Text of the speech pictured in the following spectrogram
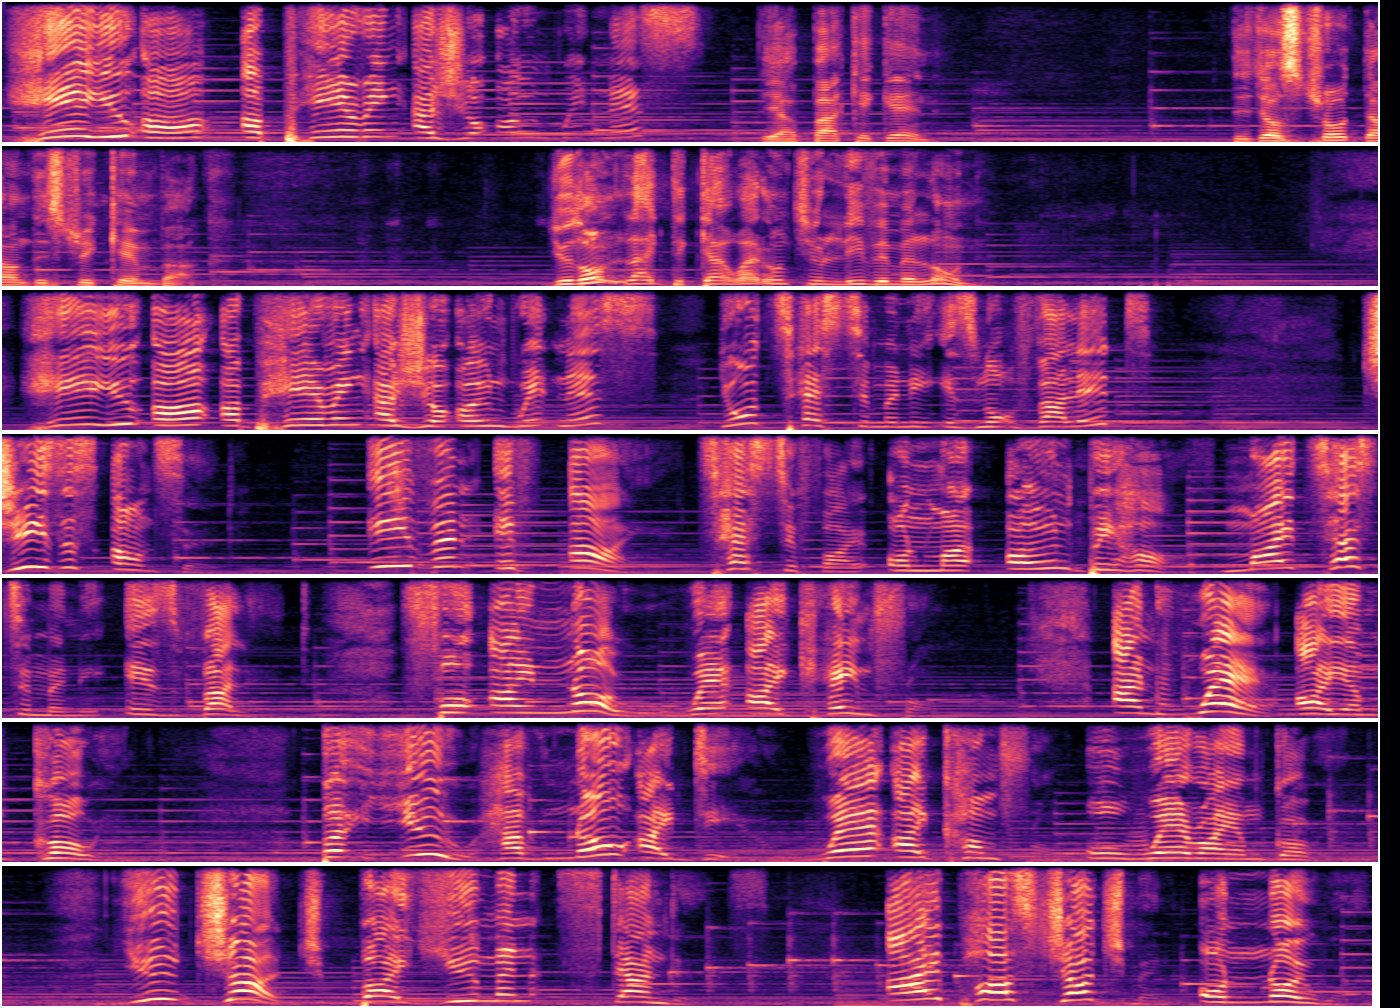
Here you are appearing as your own witness. They are back again. They just strode down the street, came back. You don't like the guy, why don't you leave him alone? Here you are appearing as your own witness. Your testimony is not valid. Jesus answered, Even if I testify on my own behalf, my testimony is valid. For I know where I came from and where I am going. But you have no idea where I come from or where I am going. You judge by human standards. I pass judgment on no one.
